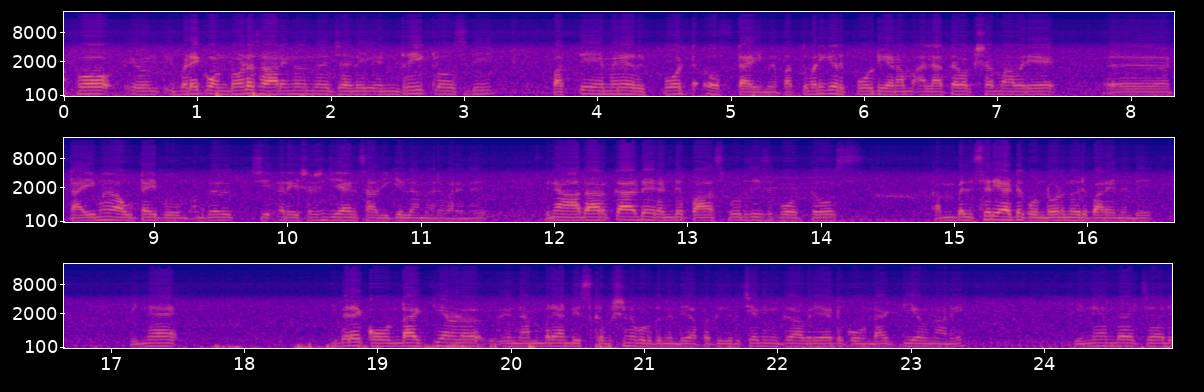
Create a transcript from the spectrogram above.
അപ്പോൾ ഇവിടെ കൊണ്ടുപോകേണ്ട സാധനങ്ങൾ എന്ന് വെച്ചാൽ എൻട്രി ക്ലോസ്ഡ് പത്ത് എമ്മിന് റിപ്പോർട്ട് ഓഫ് ടൈം പത്ത് മണിക്ക് റിപ്പോർട്ട് ചെയ്യണം. അല്ലാത്ത പക്ഷം അവർ ടൈം ഔട്ടായി പോകും. നമുക്ക് രജിസ്ട്രേഷൻ ചെയ്യാൻ സാധിക്കില്ല എന്നാണ് പറയുന്നത്. പിന്നെ ആധാർ കാർഡ് രണ്ട് പാസ്പോർട്ട് സൈസ് ഫോട്ടോസ് കമ്പൽസറി ആയിട്ട് കൊണ്ടുപോകണമെന്ന് അവർ പറയുന്നുണ്ട്. പിന്നെ ഇവരെ കോൺടാക്ട് ചെയ്യാനുള്ള നമ്പർ ഞാൻ ഡിസ്ക്രിപ്ഷനിൽ കൊടുക്കുന്നുണ്ട്. അപ്പോൾ തീർച്ചയായും നിങ്ങൾക്ക് അവരെയായിട്ട് കോൺടാക്ട് ചെയ്യാവുന്നതാണ്. പിന്നെ എന്താ വെച്ചാൽ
